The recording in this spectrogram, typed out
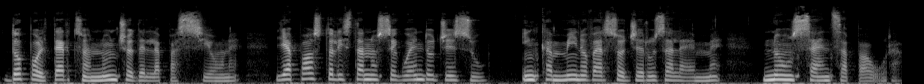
Dopo il terzo annuncio della passione, gli apostoli stanno seguendo Gesù in cammino verso Gerusalemme, non senza paura.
